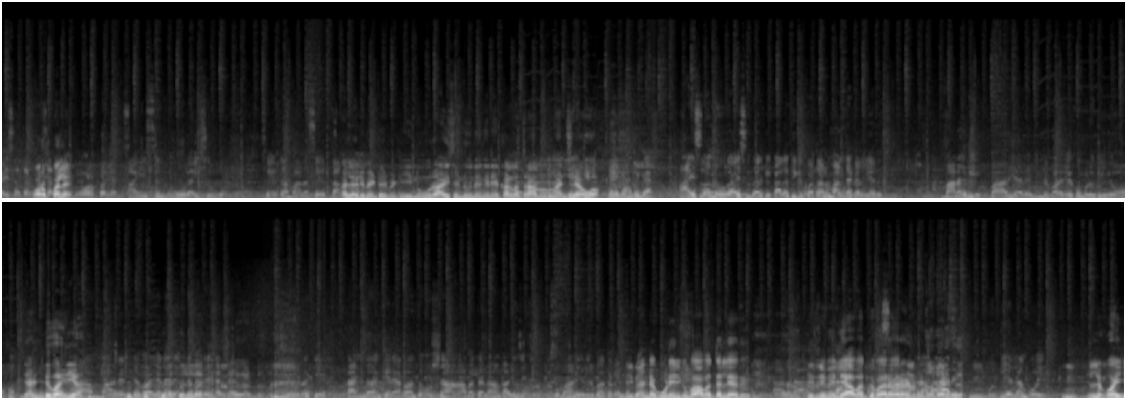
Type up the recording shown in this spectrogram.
പൈസ ഐസ് ഐസ് ഉണ്ട്. അല്ല ഒരു മിനിറ്റ് ഒരു മിനിറ്റ്. ഈ നൂറ് ഐസ് ഉണ്ട് എങ്ങനെയാ കള്ളത്രാണോ മനസ്സിലാവുക ആയുസ് ഐസ് നൂറ് ഐസ് നിറക്കി കള്ളത്തിക്ക് പെട്ടാലും മണ്ട കളിയാത് மனைவி பாரியா ரெண்டு பாரியாக்கு உங்களுக்கு யோகம் രണ്ട് ഭാര്യ ஆமா ரெண்டு பாரியானா ரெண்டு பாரியா கிடையாது இதோட கே- கண்டம் கிரகம் தோஷம் ஆபத்தெல்லாம் கழிஞ்சிட்டு சும்மானு எதிர்பார்க்க வேண்டாம் ദിവന്റെ കൂടെ ഇരിക്കുമ്പോ ആപത്തല്ലേ അത് அதெல்லாம் ഇതിനും വലിയ ആപത്ത് വേറെ വേറെ ഉണ്ട് அப்புறம் வராது புத்தியெல்லாம் போய் ഉം, എല്ലാം പോയി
